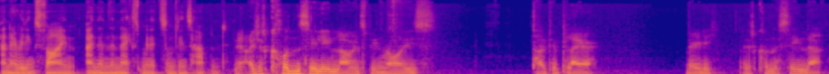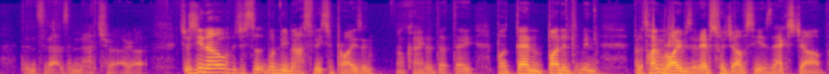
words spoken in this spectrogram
and everything's fine, and then the next minute something's happened. Yeah, I just couldn't see Liam Lawrence being Roy's type of player. Really, I just couldn't have seen that. Didn't see that as a natural. I, I- just you know, it just wouldn't be massively surprising. Okay. That, that they, but then, but it, I mean, by the time Roy was at Ipswich, obviously his next job,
